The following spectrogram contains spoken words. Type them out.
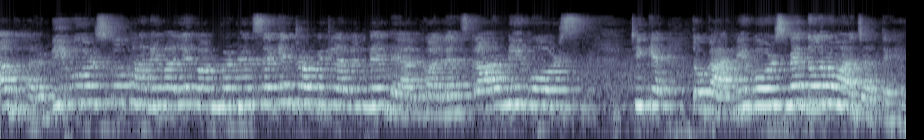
अब हर्बीवोर्स को खाने वाले कौन कौन है? सेकेंड ट्रॉपिक लेवल में दे आर कॉल्ड कार्निवोर्स। ठीक है तो कार्निवोर्स में दोनों आ जाते हैं।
